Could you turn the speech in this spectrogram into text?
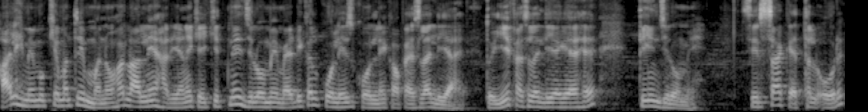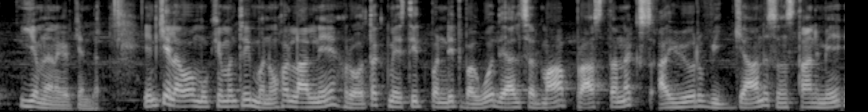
हाल ही में मुख्यमंत्री मनोहर लाल ने हरियाणा के कितने जिलों में मेडिकल कॉलेज खोलने का फैसला लिया है? तो ये फैसला लिया गया है तीन जिलों में। सिरसा, कैथल और यमुनानगर के अंदर। इनके अलावा मुख्यमंत्री मनोहर लाल ने रोहतक में स्थित पंडित भगवत दयाल शर्मा प्रास्तनक्स आयुर्विज्ञान संस्थान में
